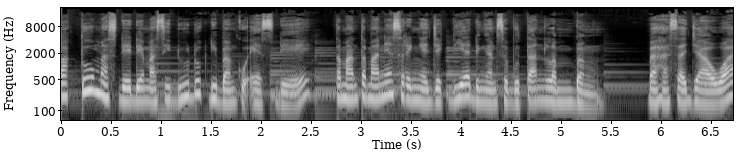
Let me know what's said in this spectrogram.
Waktu Mas Dede masih duduk di bangku SD, teman-temannya sering ngejek dia dengan sebutan lembeng. bahasa Jawa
